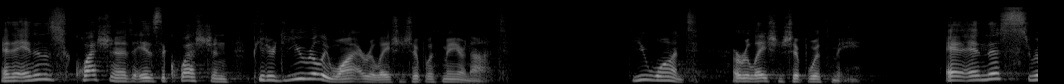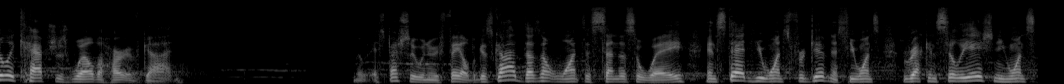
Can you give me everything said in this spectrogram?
And, and this question is, is the question, Peter, do you really want a relationship with me or not? Do you want a relationship with me? And, and this really captures well the heart of God, especially when we fail, because God doesn't want to send us away. Instead, He wants forgiveness, He wants reconciliation, He wants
